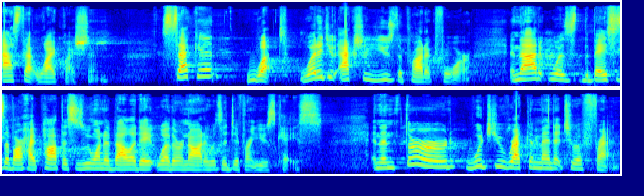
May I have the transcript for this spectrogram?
ask that why question. Second, what? What did you actually use the product for? And that was the basis of our hypothesis. We want to validate whether or not it was a different use case. And then, third, would you recommend it to a friend?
